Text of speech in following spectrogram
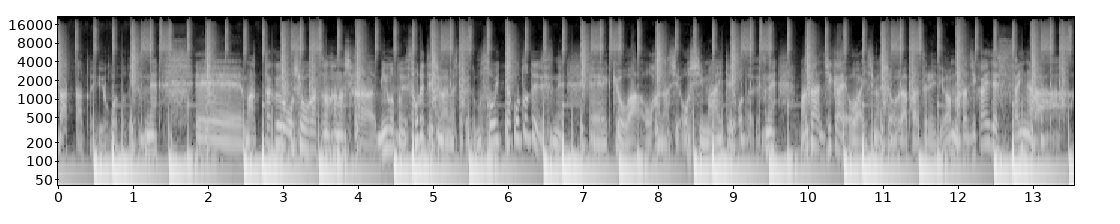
だったということですね、えー、全くお正月の話から見事にそれてしまいましたけどもそういったことでですね、え今日はお話おしまいということでですね。また次回お会いしましょう。フラッパーズレディはまた次回です。さよなら。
